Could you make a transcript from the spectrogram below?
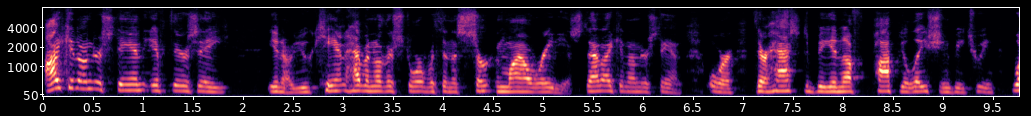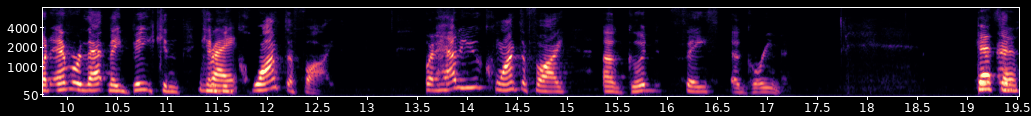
I can understand if there's a you know you can't have another store within a certain mile radius that i can understand or there has to be enough population between whatever that may be can can Right. be quantified but how do you quantify a good faith agreement That's and, a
